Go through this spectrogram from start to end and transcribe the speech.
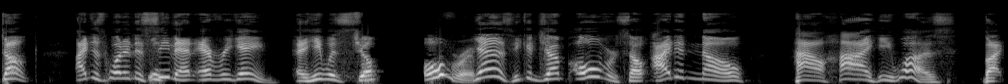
dunk. I just wanted to see that every game. And he was Jump over it. Yes, he could jump over. So I didn't know how high he was, but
